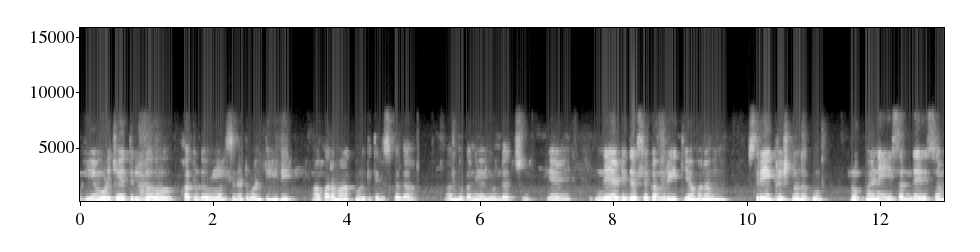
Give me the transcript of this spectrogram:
భీముడి చేతుల్లో హతుడవలసినటువంటి ఇది ఆ పరమాత్ముడికి తెలుసు కదా అందుకని అయి ఉండొచ్చు. ఏ? నేటి దశకం రీత్యా మనం శ్రీకృష్ణునకు రుక్మిణి సందేశం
